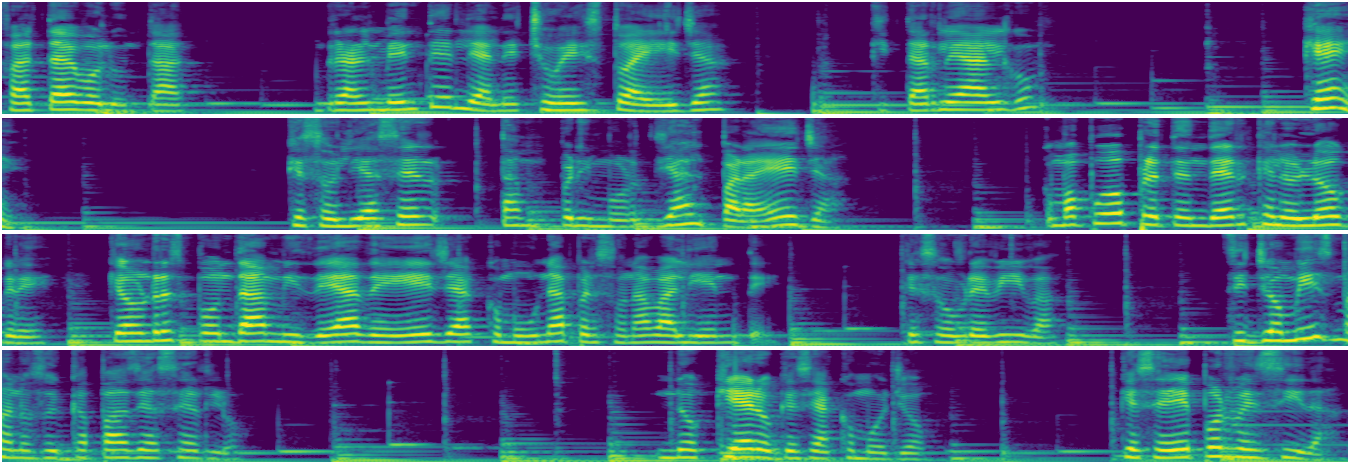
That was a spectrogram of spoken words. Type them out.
falta de voluntad. ¿Realmente le han hecho esto a ella? ¿Quitarle algo? ¿Qué? Que solía ser tan primordial para ella. ¿Cómo puedo pretender que lo logre, que aún responda a mi idea de ella como una persona valiente, que sobreviva, si yo misma no soy capaz de hacerlo? No quiero que sea como yo, que se dé por vencida,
